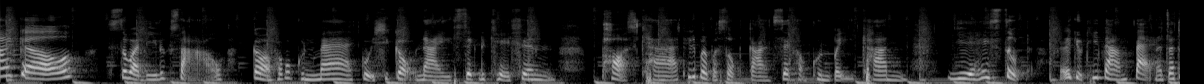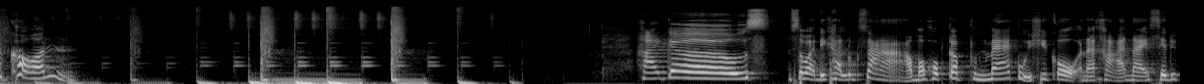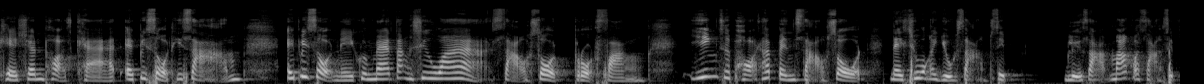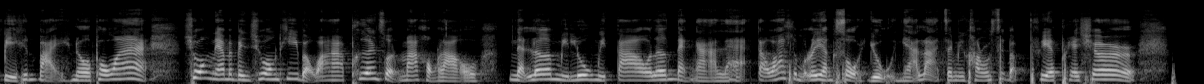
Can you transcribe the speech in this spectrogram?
Hi girl สวัสดีลูกสาวกลับมาพบกับคุณแม่กุยชิโกะใน Sex Education Podcast ที่จะเปิดประสบการณ์เซ็กส์ของคุณไปอีกขั้น เย็ดให้สุด และหยุดที่น้ำแตกนะจ๊ะทุกคน Hi girls สวัสดีค่ะ ลูกสาวมาพบกับคุณแม่กุยชิโกะนะคะใน Education Podcast episode ที่ 3 episode นี้คุณแม่ตั้งชื่อว่าสาวโสดโปรดฟัง ยิ่งเฉพาะถ้าเป็นสาวโสดในช่วงอายุ 30 หรือสามมากกว่า 30 ปีขึ้นไปเนอะเพราะว่าช่วงนี้มันเป็นช่วงที่แบบว่าเพื่อนส่วนมากของเราเนี่ยเริ่มมีลูกมีเต้า เริ่มแต่งงานแล้ว แต่ว่าสมมติเรายังโสดอยู่เงี้ยเราอาจจะมีความรู้สึกแบบ peer pressure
